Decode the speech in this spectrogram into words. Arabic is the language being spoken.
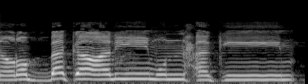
ربك عليم حكيم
